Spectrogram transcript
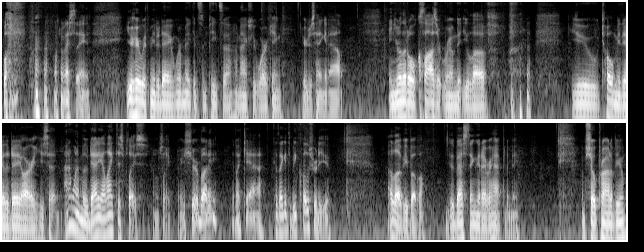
Well, what am I saying? You're here with me today. We're making some pizza. I'm actually working. You're just hanging out in your little closet room that you love. you told me the other day, Ari, you said, I don't want to move, Daddy. I like this place. I was like, Are you sure, buddy? You're like, Yeah, because I get to be closer to you. I love you, Bubba. You're the best thing that ever happened to me. I'm so proud of you.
